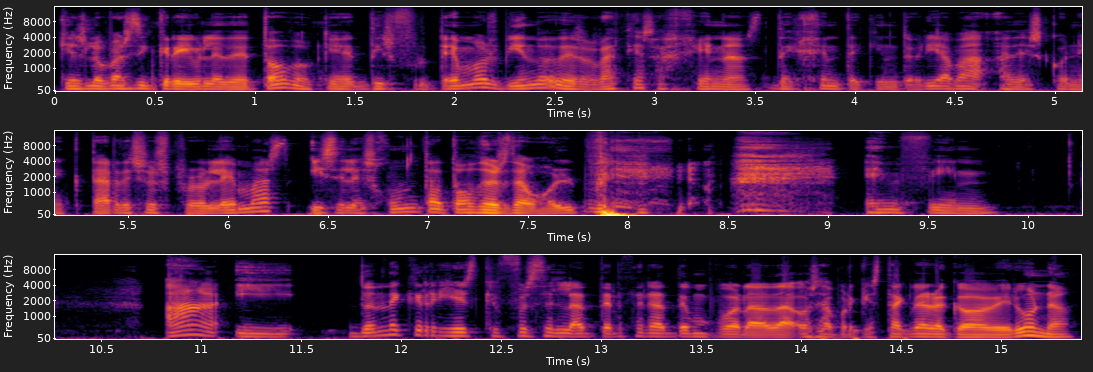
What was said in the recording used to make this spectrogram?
que es lo más increíble de todo, que disfrutemos viendo desgracias ajenas de gente que en teoría va a desconectar de sus problemas y se les junta todos de golpe. en fin. Ah, y ¿dónde querríais que fuese la tercera temporada? O sea, porque está claro que va a haber una.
